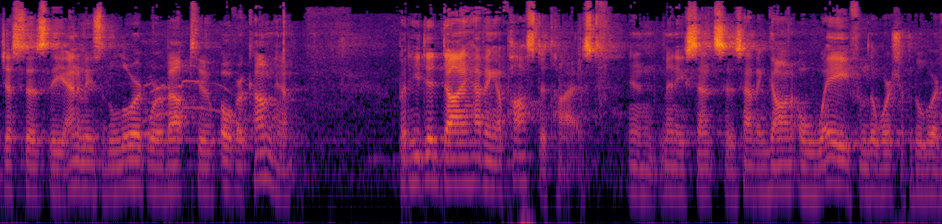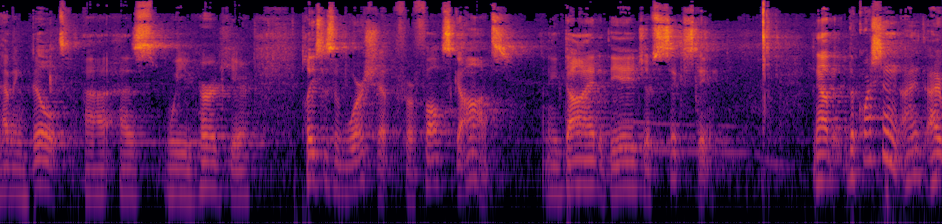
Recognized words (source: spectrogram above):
just as the enemies of the Lord were about to overcome him. But he did die having apostatized in many senses, having gone away from the worship of the Lord, having built, uh, as we heard here, places of worship for false gods. And he died at the age of 60. Now, the question I, I,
